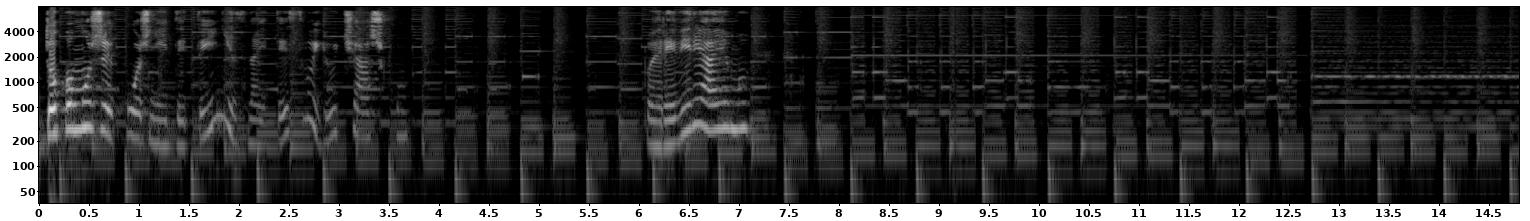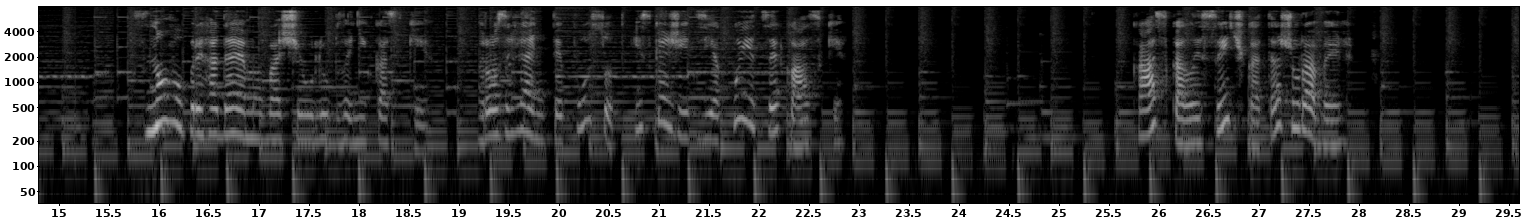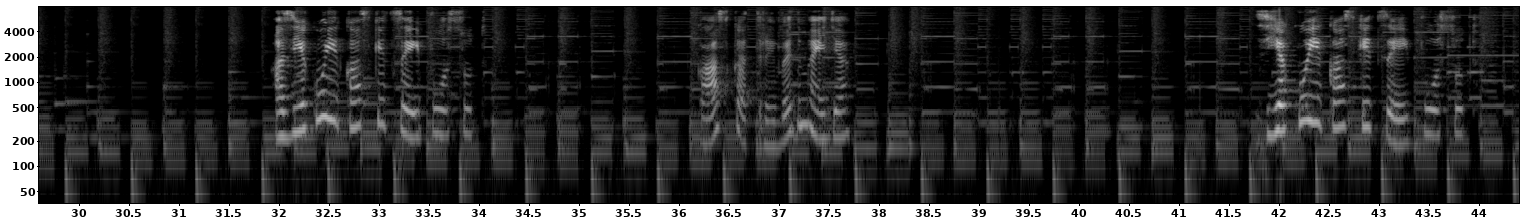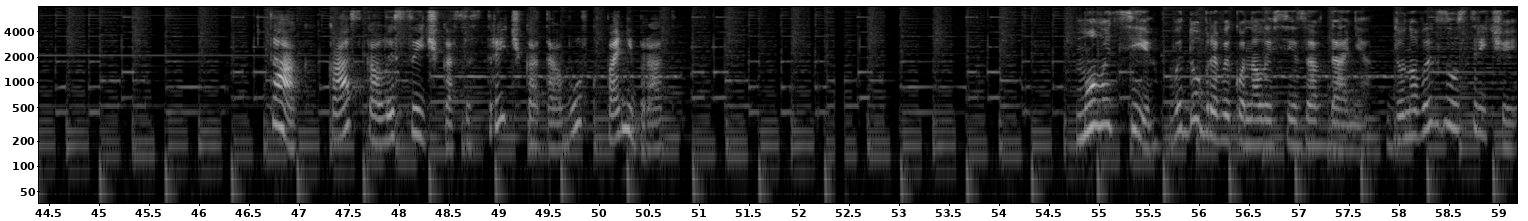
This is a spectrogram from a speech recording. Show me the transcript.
Допоможи кожній дитині знайти свою чашку. Перевіряємо. Знову пригадаємо ваші улюблені казки. Розгляньте посуд і скажіть, з якої це казки. Казка, лисичка та журавель. А з якої казки цей посуд? Казка три ведмедя. З якої казки цей посуд? Так, казка, лисичка, сестричка та вовк панібрат. Молодці! Ви добре виконали всі завдання. До нових зустрічей!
